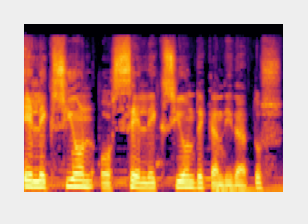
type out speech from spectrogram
elección o selección de candidatos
